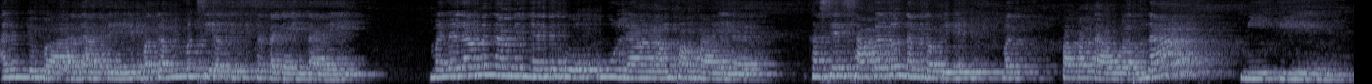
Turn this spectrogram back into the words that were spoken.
alam nyo ba, dati, pag kami mag-CLTC sa Tagaytay, malalaman namin yan kung kulang ang pambayad. Kasi Sabado ng gabi, magpapatawag na meeting.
